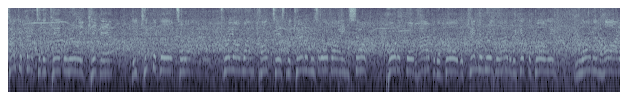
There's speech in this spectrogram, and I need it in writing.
take it back to the Camporeale kick out, he kicked the ball to a three-on-one contest. McKernan was all by himself. Porter fought hard for the ball. The Kangaroos were able to get the ball in long and high.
